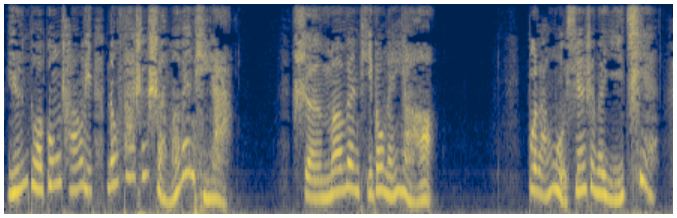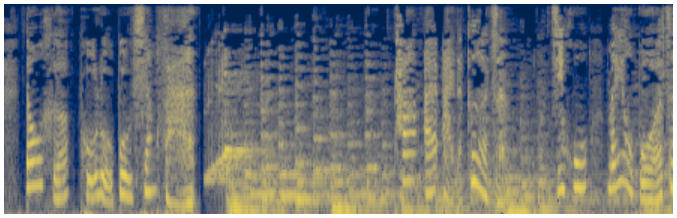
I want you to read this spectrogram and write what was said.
云朵工厂里能发生什么问题呀？什么问题都没有。布朗姆先生的一切都和普鲁布相反。他矮矮的个子。几乎没有脖子，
